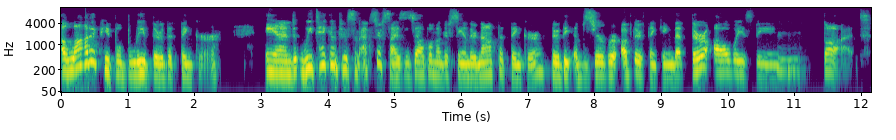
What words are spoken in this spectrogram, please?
a lot of people believe they're the thinker and we take them through some exercises to help them understand they're not the thinker, they're the observer of their thinking, that they're always being mm-hmm. Thought.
